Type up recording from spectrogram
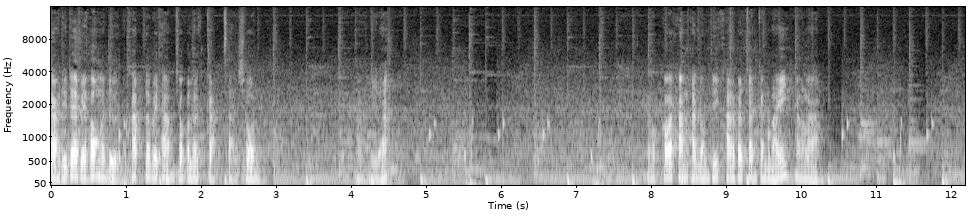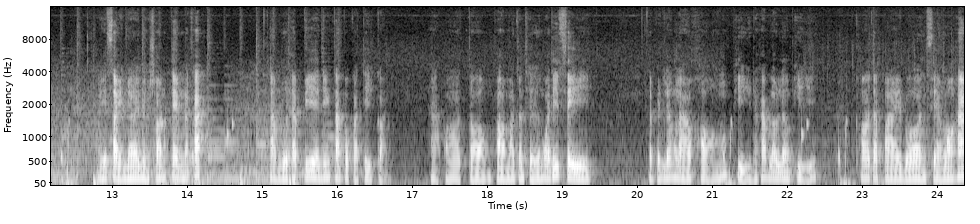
กาสที่ได้ไปห้องอื่นๆนะครับเพื่อไปทำช็อกโกแลตกับสายชนอ่านี่นะแล้วก็ทำขนมที่คล้ายพระจันทร์กันไหมข้างล่างอันนี้ใส่เนยหนึ่งช้อนเต็มนะครับทำรูทแฮปปี้เอนดิ้งตามปกติก่อนอ่าพอตองพอมาจนถึงวันที่ 4 จะเป็นเรื่องราวของผีนะครับแล้วเรื่องผี ก็จะไปบนเสียงร้องไห้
